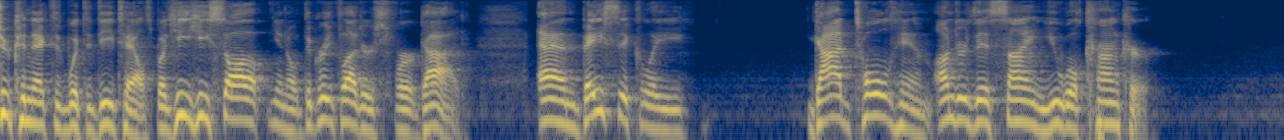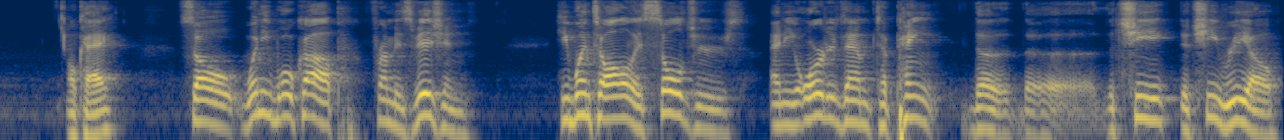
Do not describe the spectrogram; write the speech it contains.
too connected with the details, but he he saw, you know, the Greek letters for God. And basically God told him, under this sign you will conquer. Okay? So when he woke up from his vision, he went to all his soldiers and he ordered them to paint the the the chi the Kyrios,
